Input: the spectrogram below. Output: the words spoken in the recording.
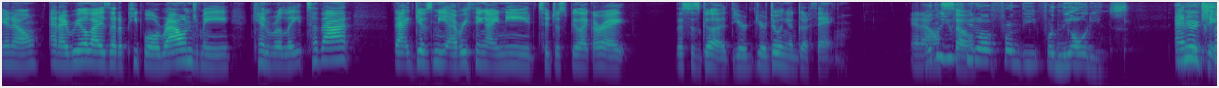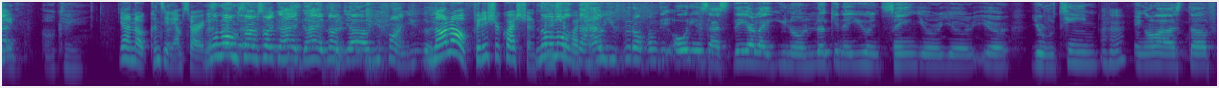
you know? And i realize that the people around me can relate to that. That gives me everything i need to just be like all right this is good. You're you're doing a good thing you know How do you so feed off from the from the audience? I mean, energy Okay. yeah no continue i'm sorry No, no, I'm sorry. I'm sorry. Go ahead. Go ahead. No, yeah, you fine. You good. no no finish your question No, finish no. your now question How you feed off from the audience as they are like you know looking at you and saying your your your your routine Mm-hmm. and all that stuff?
